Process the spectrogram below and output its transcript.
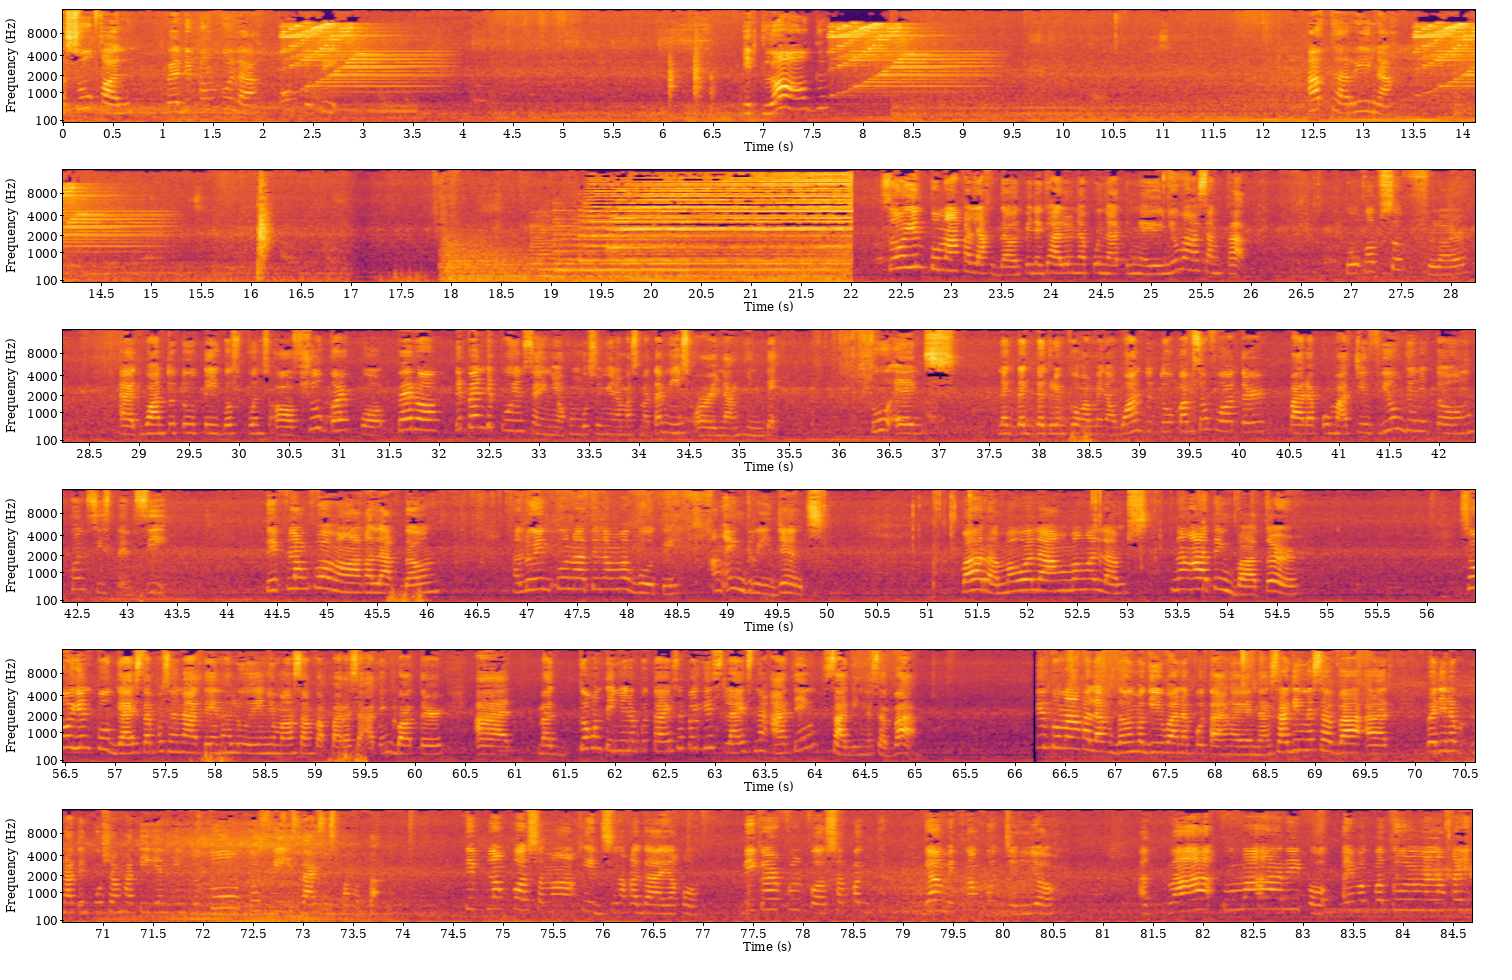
Asukal, pwede pang pula o puti. itlog, At harina. So yun po mga ka-lockdown, pinaghalo na po natin ngayon yung mga sangkap. 2 cups of flour. At 1 to 2 tablespoons of sugar po. Pero depende po yun sa inyo kung gusto nyo na mas matamis or nang hindi. 2 eggs. Nagdagdag rin po kami ng 1 to 2 cups of water para po ma-achieve yung ganitong consistency. Tip lang po mga ka-lockdown. Haluin po natin ng mabuti ang ingredients para mawala ang mga lumps ng ating butter. So, yun po guys. Tapos na natin haluin yung mga sangkap para sa ating butter. At magko-continue na po tayo sa pag-slice ng ating saging na saba. Yun po mga ka-lockdown, mag-iwa na po tayo ngayon ng saging na saba at pwede na natin po siyang hatiin into 2 to 3 slices pahaba. Tip lang po sa mga kids na kagaya ko. Be careful po sa paggamit ng kutsilyo. At maa kung maaari po ay magpatulong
